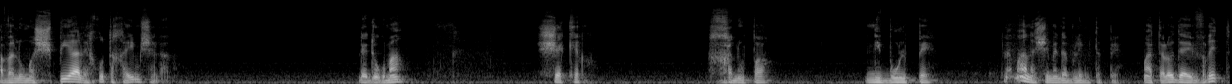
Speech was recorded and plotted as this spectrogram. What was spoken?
אבל הוא משפיע על איכות החיים שלנו. לדוגמה, שקר, חנופה, ניבול פה. למה אנשים מדבלים את הפה? מה, אתה לא יודע עברית?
